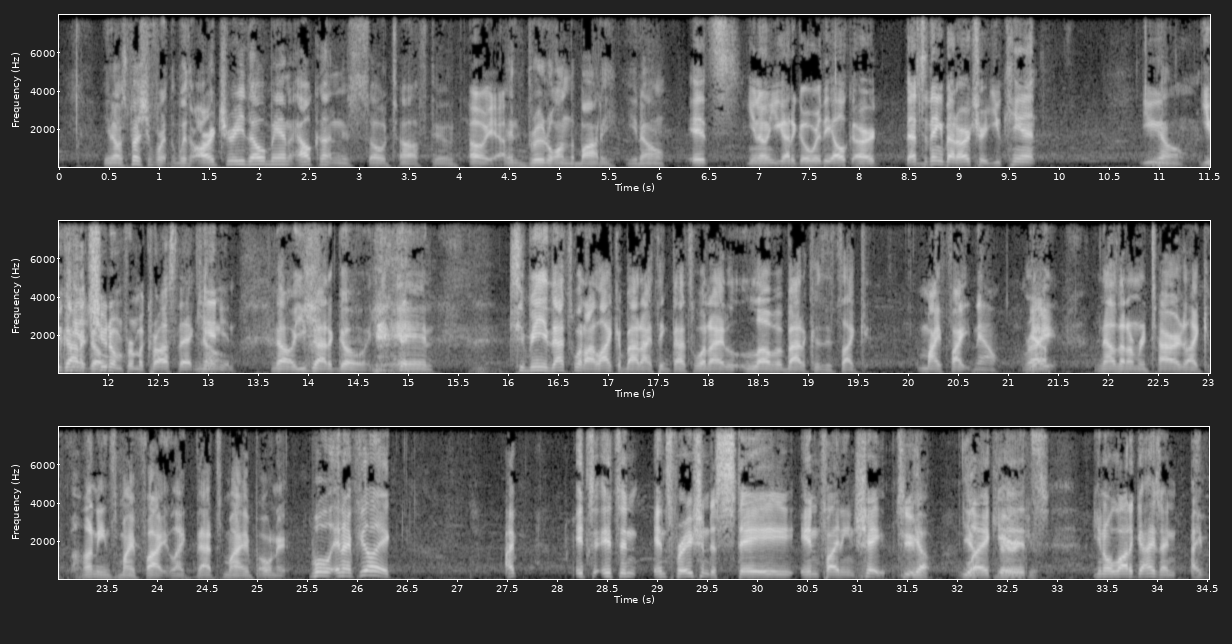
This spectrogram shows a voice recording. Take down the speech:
you know, especially for with archery, though, man, elk hunting is so tough, dude. Oh, yeah. and brutal on the body, you know. it's you know you got to go where the elk are. That's the thing about archery. You can't you No, you, you gotta can't go. shoot them from across that No. canyon. No, you got to go. and to me, that's what I like about it. I think that's what I love about it because it's like my fight now, right? Now that I'm retired, like hunting's my fight. Like that's my opponent. Well, and I feel like I it's it's an inspiration to stay in fighting shape too. Yep. Yep, like it's you know a lot of guys I I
